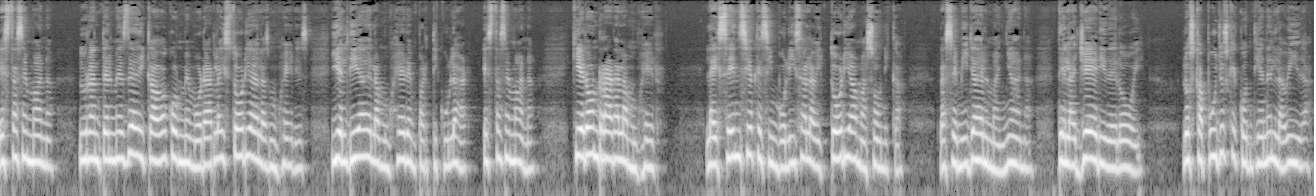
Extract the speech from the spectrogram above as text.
esta semana, durante el mes dedicado a conmemorar la historia de las mujeres y el Día de la Mujer en particular, esta semana, quiero honrar a la mujer, la esencia que simboliza la victoria amazónica, la semilla del mañana, del ayer y del hoy, los capullos que contienen la vida,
